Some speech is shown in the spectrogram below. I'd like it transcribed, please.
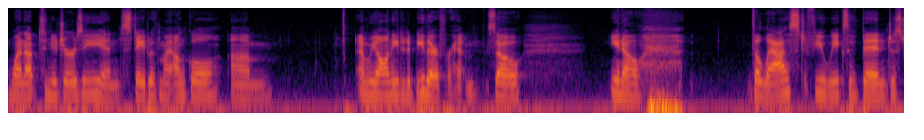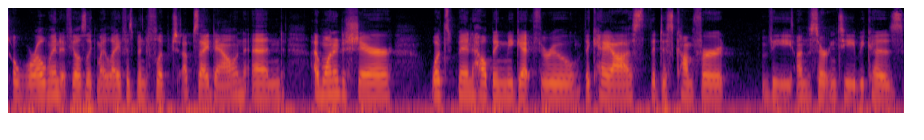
went up to New Jersey and stayed with my uncle. Um, and we all needed to be there for him. So, you know, the last few weeks have been just a whirlwind. It feels like my life has been flipped upside down, and I wanted to share what's been helping me get through the chaos, the discomfort, the uncertainty, because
